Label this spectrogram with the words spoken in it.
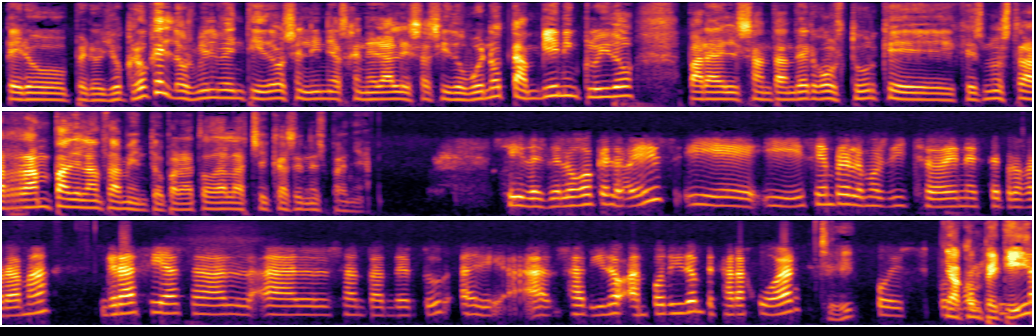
pero, pero yo creo que el 2022 en líneas generales ha sido bueno, también incluido para el Santander Golf Tour, que, que es nuestra rampa de lanzamiento para todas las chicas en España. Sí, desde luego que lo es y, y siempre lo hemos dicho en este programa gracias al, Santander Tour eh, han sabido, han podido empezar a jugar pues, y a competir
